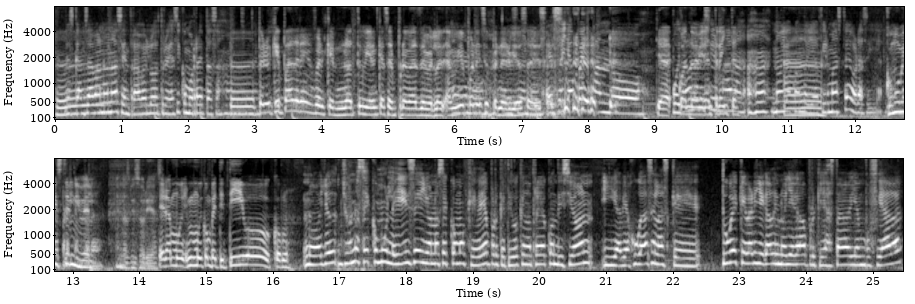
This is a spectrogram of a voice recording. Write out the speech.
Descansaban unas, entraba el otro y así como retas, ajá. Ah, pero qué padre, porque no tuvieron que hacer pruebas de velocidad. A mí me Ah, pone no, súper nerviosa no. eso. Eso ya fue cuando... Ya, pues cuando habían 30. firmada. Ajá, no, ya cuando Ah. ya firmaste, ahora sí ya. ¿Cómo viste el nivel en las visorías? ¿Era muy, muy competitivo o cómo? No, yo, yo no sé cómo le hice, yo no sé cómo quedé, porque te digo que no traía condición y había jugadas en las que tuve que haber llegado y no llegaba porque ya estaba bien bufeada,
